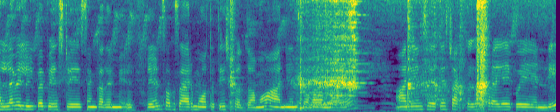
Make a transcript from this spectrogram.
అల్లం వెల్లుల్లిపాయ పేస్ట్ వేసాం కదా ఫ్రెండ్స్. ఒకసారి మూత తీసి చూద్దాము. ఆనియన్స్ ఎలా ఉన్నాయో. ఆనియన్స్ అయితే చక్కగా ఫ్రై అయిపోయాయండి.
